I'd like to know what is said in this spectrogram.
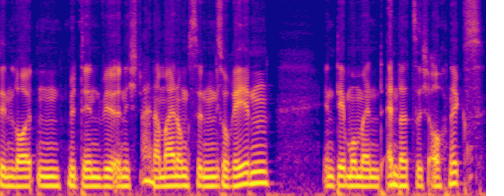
den Leuten, mit denen wir nicht einer Meinung sind, zu reden, in dem Moment ändert sich auch nichts.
